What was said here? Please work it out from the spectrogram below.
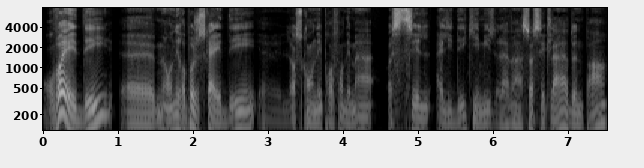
on va aider, euh, mais on n'ira pas jusqu'à aider euh, lorsqu'on est profondément hostile à l'idée qui est mise de l'avant. Ça, c'est clair, d'une part.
